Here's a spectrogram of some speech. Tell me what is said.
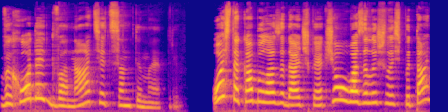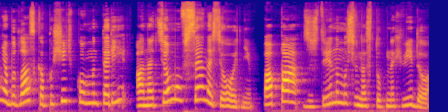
Виходить 12 см. Ось така була задачка. Якщо у вас залишились питання, будь ласка, пишіть в коментарі. А на цьому все на сьогодні. Па-па! Зустрінемось у наступних відео.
